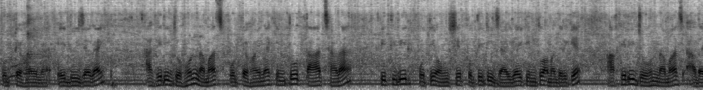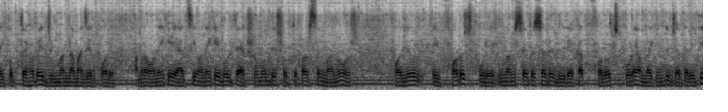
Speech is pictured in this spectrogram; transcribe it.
পড়তে হয় না। এই দুই জায়গায় আখেরি জোহর নামাজ পড়তে হয় না, কিন্তু তাছাড়া পৃথিবীর প্রতি অংশে প্রতিটি জায়গায় কিন্তু আমাদেরকে আখেরি জোহর নামাজ আদায় করতে হবে জুম্মার নামাজের পরে। আমরা অনেকেই আছি, অনেকেই বলতে একশোর মধ্যে সত্তর পার্সেন্ট মানুষ ফজর, এই ফরজ পড়ে, ইমাম সাহেবের সাথে দুই রেখাত ফরজ পড়ে আমরা কিন্তু যথারীতি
